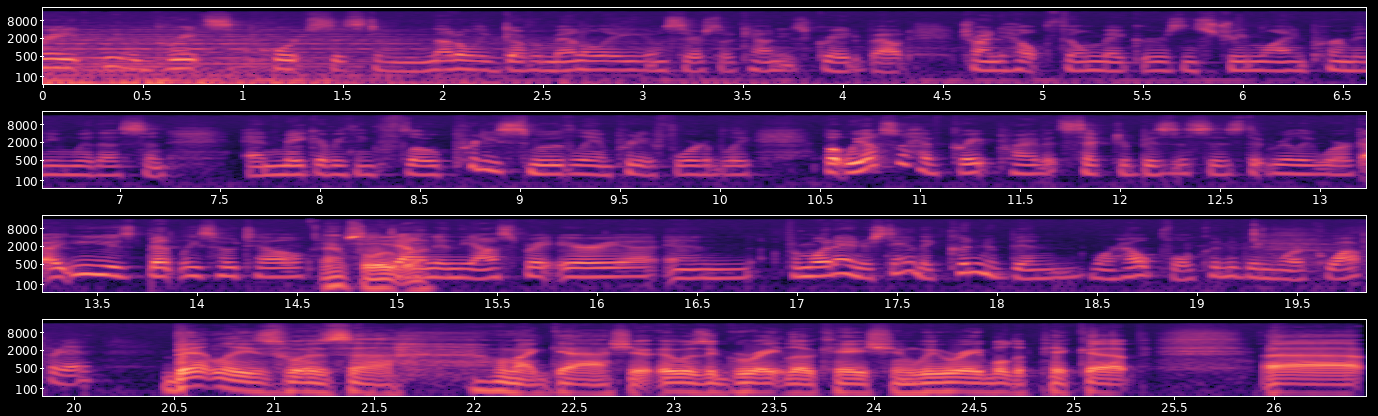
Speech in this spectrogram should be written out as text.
Great we have a great support system not only governmentally you know sarasota county is great about trying to help filmmakers and streamline permitting with us and and make everything flow pretty smoothly and pretty affordably. But we also have great private sector businesses that really work. I, you used bentley's hotel Absolutely. down in the osprey area and from what i understand they couldn't have been more helpful couldn't have been more cooperative. Bentley's was uh, oh my gosh it, it, was a great location. We were able to pick up uh,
